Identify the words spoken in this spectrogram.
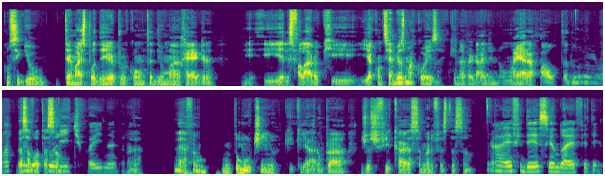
conseguiu ter mais poder por conta de uma regra e, e, eles falaram que ia acontecer a mesma coisa, que na verdade não era a pauta do, É um dessa votação. político aí, né? pra- É, foi um, um tumultinho que criaram para justificar essa manifestação. A FD sendo a FD.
